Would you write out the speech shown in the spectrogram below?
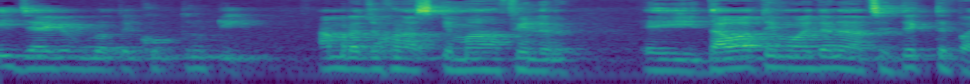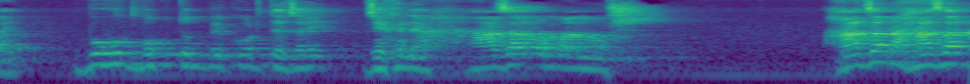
এই জায়গাগুলোতে খুব ত্রুটি। আমরা যখন আজকে মাহফিলের এই দাওয়াতি ময়দানে আছে, দেখতে পাই, বহু বক্তব্য করতে যাই, যেখানে হাজারো মানুষ, হাজার হাজার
